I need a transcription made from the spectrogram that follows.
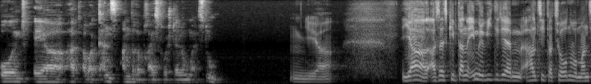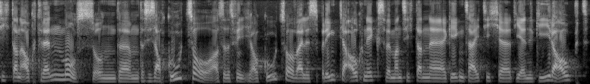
und er hat aber ganz andere Preisvorstellungen als du. Ja, ja, also es gibt dann immer wieder ähm, halt Situationen, wo man sich dann auch trennen muss und ähm, das ist auch gut so. Also das finde ich auch gut so, weil es bringt ja auch nichts, wenn man sich dann äh, gegenseitig äh, die Energie raubt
